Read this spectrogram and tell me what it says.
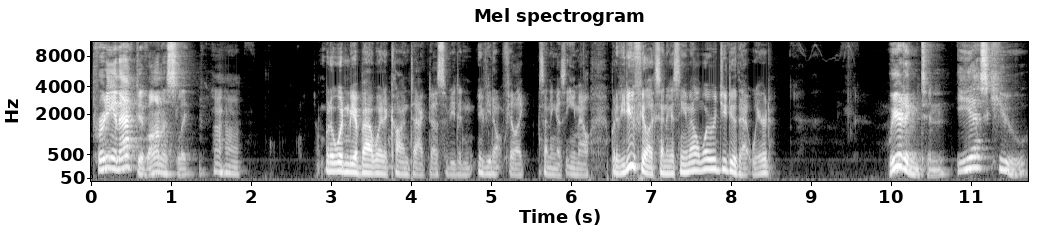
pretty inactive, honestly. But it wouldn't be a bad way to contact us if you didn't if you don't feel like sending us email. But if you do feel like sending us email, where would you do that? Weird. Weirdington ESQ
